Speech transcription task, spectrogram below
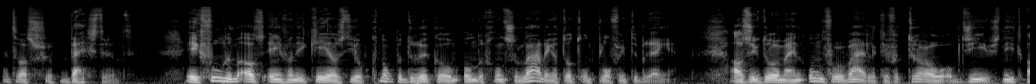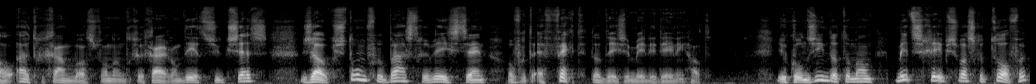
Het was verbijsterend. Ik voelde me als een van die kerels die op knoppen drukken om ondergrondse ladingen tot ontploffing te brengen. Als ik door mijn onvoorwaardelijke vertrouwen op Jeeves niet al uitgegaan was van een gegarandeerd succes, zou ik stom verbaasd geweest zijn over het effect dat deze mededeling had. Je kon zien dat de man midscheeps was getroffen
